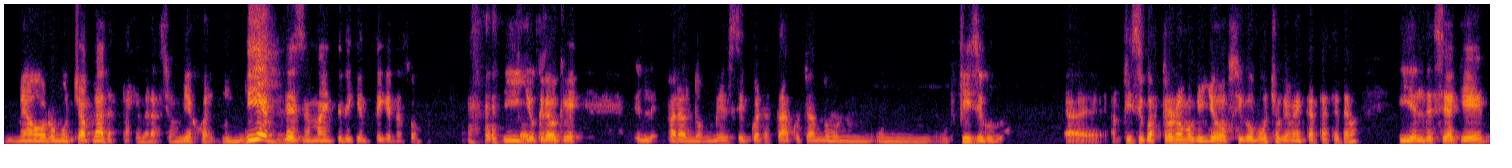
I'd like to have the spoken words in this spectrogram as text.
me ahorro mucha plata. Esta generación viejo es 10 veces más inteligente que nosotros. Y yo creo que para el 2050 estaba escuchando un, físico, eh, físico astrónomo que yo sigo mucho, que me encanta este tema, y él decía que,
